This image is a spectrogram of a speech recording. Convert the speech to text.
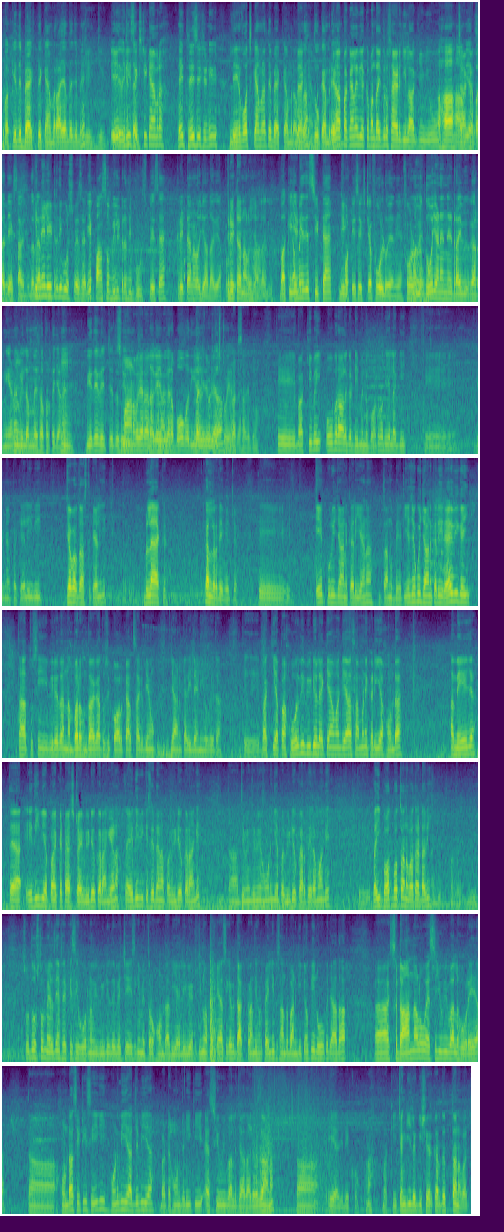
ਬਾਕੀ ਇਹਦੇ ਬੈਕ ਤੇ ਕੈਮਰਾ ਆ ਜਾਂਦਾ ਜਿਵੇਂ। ਜੀ ਜੀ। ਇਹਦੇ ਇਹ ਵਿੱਚ 360 ਕੈਮਰਾ ਨਹੀਂ 360 ਨਹੀਂ ਲੇਨ ਵਾਚ ਕੈਮਰਾ ਤੇ ਬੈਕ ਕੈਮਰਾ ਹੋਊਗਾ ਦੋ ਕੈਮਰੇ ਜਿਹੜਾ ਆਪਾਂ ਕਹਿੰਦੇ ਵੀ ਇੱਕ ਬੰਦਾ ਇਧਰੋਂ ਸਾਈਡ ਜੀ ਲਾ ਕੇ ਵੀ ਉਹ ਹਾਂ ਹਾਂ ਵੀ ਆਪਾਂ ਦੇਖ ਸਕਦੇ ਉਧਰ ਕਿੰਨੇ ਲੀਟਰ ਦੀ ਬੂਟ ਸਪੇਸ ਹੈ ਇਹ 520 ਲੀਟਰ ਦੀ ਬੂਟ ਸਪੇਸ ਹੈ ਕ੍ਰੇਟਾ ਨਾਲੋਂ ਜ਼ਿਆਦਾ ਗਿਆ ਆਪਾਂ ਕ੍ਰੇਟਾ ਨਾਲੋਂ ਜ਼ਿਆਦਾ ਗਈ ਬਾਕੀ ਜਿਹੜੀਆਂ ਇਹਦੀ ਸੀਟਾਂ 40 60 ਫੋਲਡ ਹੋ ਜਾਂਦੀਆਂ। ਮਤਲਬ ਦੋ ਜਣਿਆਂ ਨੇ ਡਰਾਈਵ ਕਰਨੀ ਹੈ ਨਾ ਵੀ ਲੰਮੇ ਸਫ਼ਰ ਤੇ ਜਾਣਾ ਵੀ ਇਹਦੇ ਵਿੱਚ ਤੁਸੀਂ ਸਮਾਨ ਵਗੈਰਾ ਲਗੇਜ ਵਗੈਰਾ ਬਹੁਤ ਵਧੀਆ ਐਡਜਸਟ ਹੋ ਰੱਖ ਸਕਦੇ ਹੋ। ਤੇ ਬਾਕੀ ਬਈ ਓਵਰਆਲ ਗੱਡੀ ਮੈਨੂੰ ਬਹੁਤ ਵਧੀਆ ਲੱਗੀ। ਤੇ ਜਿਵੇਂ ਆਪਾਂ ਕਹਿ ਲਈ ਵੀ ਜ਼ਬਰਦਸਤ ਕਹਿ ਲਈਏ ਬਲੈਕ ਕਲਰ ਦੇ ਵਿੱਚ। ਤੇ ਇਹ ਪੂਰੀ ਜਾਣਕਾਰੀ ਹੈ ਨਾ ਤੁਹਾਨੂੰ ਦੇ ਦਈਏ। ਜੇ ਕੋਈ ਜਾਣਕਾਰੀ ਰਹਿ ਵੀ ਗਈ ਤਾਂ ਤੁਸੀਂ ਵੀਰੇ ਦਾ ਨੰਬਰ ਹੁੰਦਾਗਾ ਤੁਸੀਂ ਕਾਲ ਕਰ ਸਕਦੇ ਹੋ ਜਾਣਕਾਰੀ ਲੈਣੀ ਹੋਵੇ ਤਾਂ। ਤੇ ਬਾਕੀ ਆਪਾਂ ਹੋਰ ਵੀ ਵੀਡੀਓ ਲੈ ਕੇ ਆਵਾਂਗੇ। ਆ ਸਾਹਮਣੇ ਖੜੀ ਆ ਹੋਂਡਾ ਅਮੇਜ ਤਾਂ ਇਹਦੀ ਵੀ ਆਪਾਂ ਇੱਕ ਟੈਸਟ ਡਰਾਈਵ ਵੀਡੀਓ ਕਰਾਂਗੇ ਹਨਾ। ਤਾਂ ਇਹਦੀ ਵੀ ਕਿਸੇ ਦਿਨ ਆਪਾਂ ਵੀਡੀਓ ਕਰਾਂਗੇ। ਤਾਂ ਜਿਵੇਂ ਜਿਵੇਂ ਹੋਣਗੀਆਂ ਆਪਾਂ ਵੀਡੀਓ ਕਰਦੇ ਰਵਾਂਗੇ। ਤੇ ਬਾਈ ਬਹੁਤ ਬਹੁਤ ਧੰਨਵਾਦ ਤੁਹਾਡਾ ਵੀ। ਜੀ। ਸੋ ਦੋਸਤੋ, ਮਿਲਦੇ ਆ ਫਿਰ ਕਿਸੇ ਹੋਰ ਨਵੀਂ ਵੀਡੀਓ ਦੇ ਵਿੱਚ। ਇਹ ਸੀ ਕਿ ਮਿੱਤਰੋ ਹੋਂਡਾ ਦੀ ਐਲੀਵੇਟ ਜਿਹਨੂੰ ਆਪਾਂ ਕਿਹਾ ਸੀਗਾ ਵੀ ਡਾਕਟਰਾਂ ਦੀ ਹੁਣ ਪਹਿਲੀ ਪਸੰਦ ਬਣ ਗਈ, ਕਿਉਂਕਿ ਲੋਕ ਜ਼ਿਆਦਾ ਸਡਾਨ ਨਾਲੋਂ ਐਸਯੂਵੀ ਵੱਲ ਹੋ ਰਹੇ ਆ। ਤਾਂ ਹੋਂਡਾ ਸਿਟੀ ਸੀਗੀ, ਹੁਣ ਵੀ, ਅੱਜ ਵੀ ਆ ਬਟ ਹੁਣ ਜਿਹੜੀ ਕਿ ਐਸਯੂਵੀ ਵੱਲ ਜ਼ਿਆਦਾ ਰੁਝਾਨ ਤਾਂ ਇਹ ਆ ਜੀ ਦੇਖੋ, ਹਨਾ? ਬਾਕੀ ਚੰਗੀ ਲੱਗੀ ਸ਼ੇਅਰ ਕਰ ਦਿਓ, ਧੰਨਵਾਦ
